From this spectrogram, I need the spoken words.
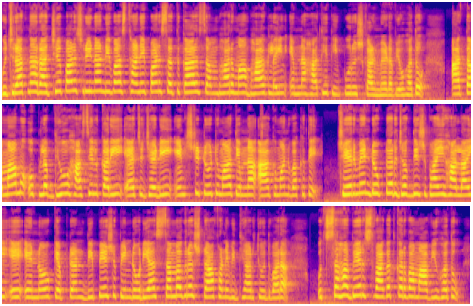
ગુજરાતના રાજ્યપાલ શ્રીના નિવાસસ્થાને પણ સત્કાર સંભારમાં ભાગ લઈને એમના હાથેથી પુરસ્કાર મેળવ્યો હતો. આ તમામ ઉપલબ્ધિઓ હાંસિલ કરી એચજેડી ઇન્સ્ટિટ્યૂટમાં તેમના આગમન વખતે ચેરમેન ડોક્ટર જગદીશભાઈ હાલાઈ એ એનો કેપ્ટન દીપેશ પિંડોરિયા સમગ્ર સ્ટાફ અને વિદ્યાર્થીઓ દ્વારા ઉત્સાહભેર સ્વાગત કરવામાં આવ્યું હતું.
